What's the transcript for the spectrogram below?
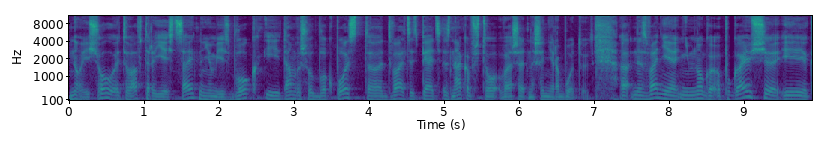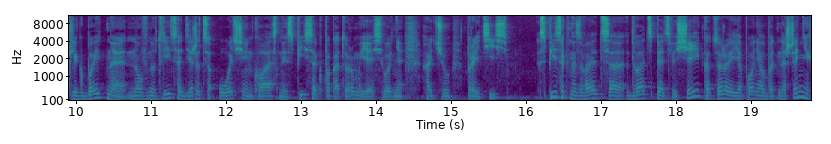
но еще у этого автора есть сайт, на нем есть блог, и там вышел блокпост 25 э, знаков, что ваши отношения работают. Э, название немного пугающее и кликбейтное, но внутри содержится очень классный список, по которому я сегодня хочу пройтись. Список называется «25 вещей, которые я понял об отношениях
